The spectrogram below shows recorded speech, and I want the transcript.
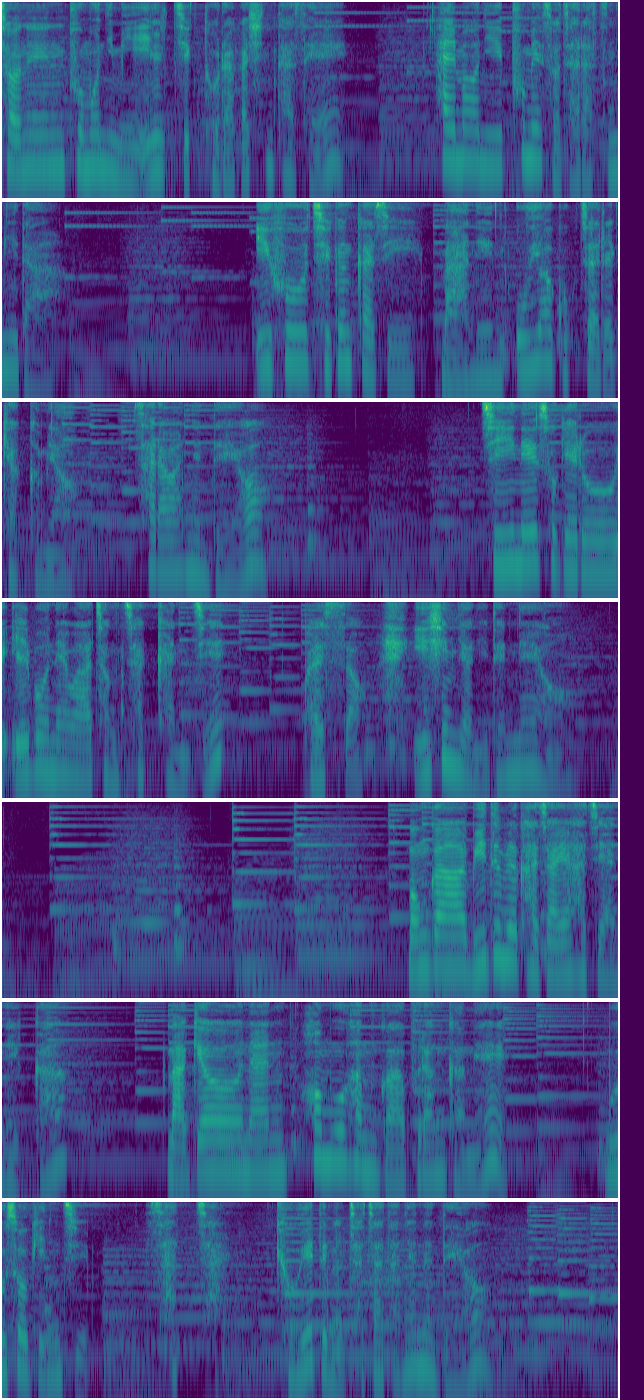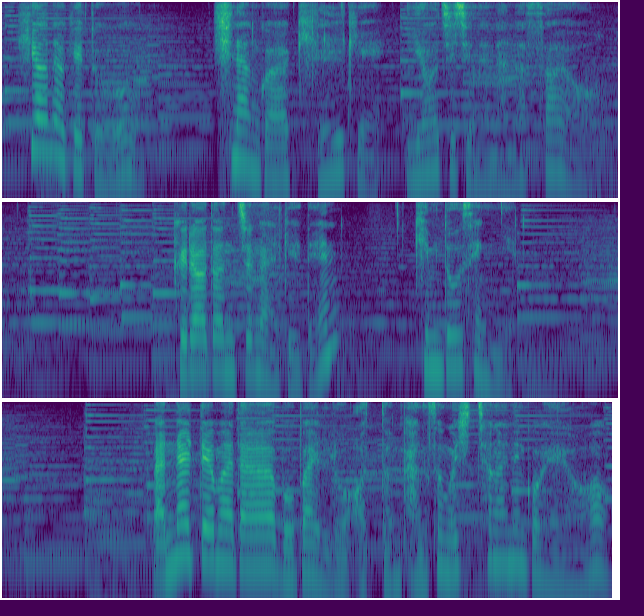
저는 부모님이 일찍 돌아가신 탓에 할머니 품에서 자랐습니다. 이후 지금까지 많은 우여곡절을 겪으며 살아왔는데요. 지인의 소개로 일본에 와 정착한 지 벌써 20년이 됐네요. 뭔가 믿음을 가져야 하지 않을까? 막연한 허무함과 불안감에 무속인 집, 사찰, 교회 등을 찾아다녔는데요. 희한하게도 신앙과 길게 이어지지는 않았어요. 그러던 중 알게 된 김도생님. 만날 때마다 모바일로 어떤 방송을 시청하는 거예요.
